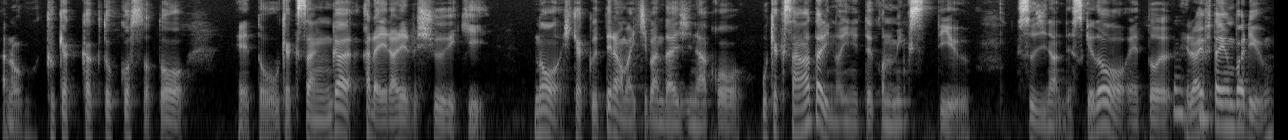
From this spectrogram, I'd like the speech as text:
あの、顧客獲得コストと、えっと、お客さんが、から得られる収益の比較っていうのが、まあ、一番大事な、こう、お客さんあたりのユニットエコノミクスっていう数字なんですけど、えっと、うんライフタイムバリュー、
